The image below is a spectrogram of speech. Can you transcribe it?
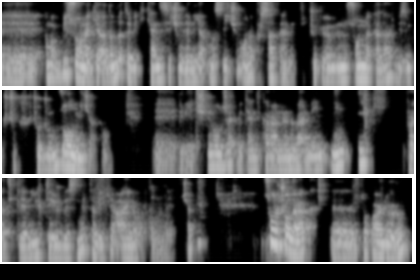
E, ama bir sonraki adımda tabii ki kendi seçimlerini yapması için ona fırsat vermektir. Çünkü ömrünün sonuna kadar bizim küçük çocuğumuz olmayacak o. E, bir yetişkin olacak ve kendi kararlarını vermenin ilk pratiklerini, ilk tecrübesini tabii ki aile ortamında yapacak. Sonuç olarak e, toparlıyorum.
